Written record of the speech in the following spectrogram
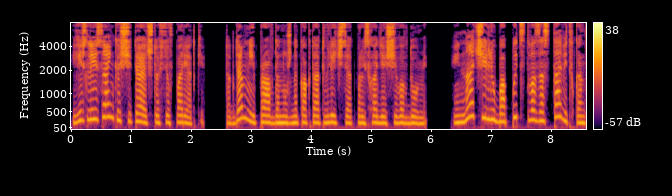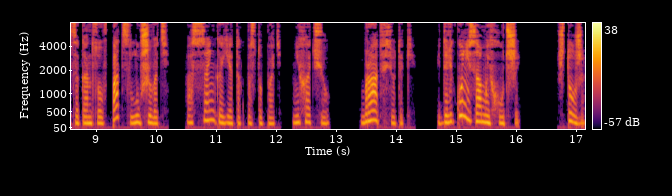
если и Санька считает, что все в порядке, тогда мне и правда нужно как-то отвлечься от происходящего в доме. Иначе любопытство заставит, в конце концов, подслушивать. А с Санькой я так поступать не хочу. Брат все-таки. И далеко не самый худший. Что же,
